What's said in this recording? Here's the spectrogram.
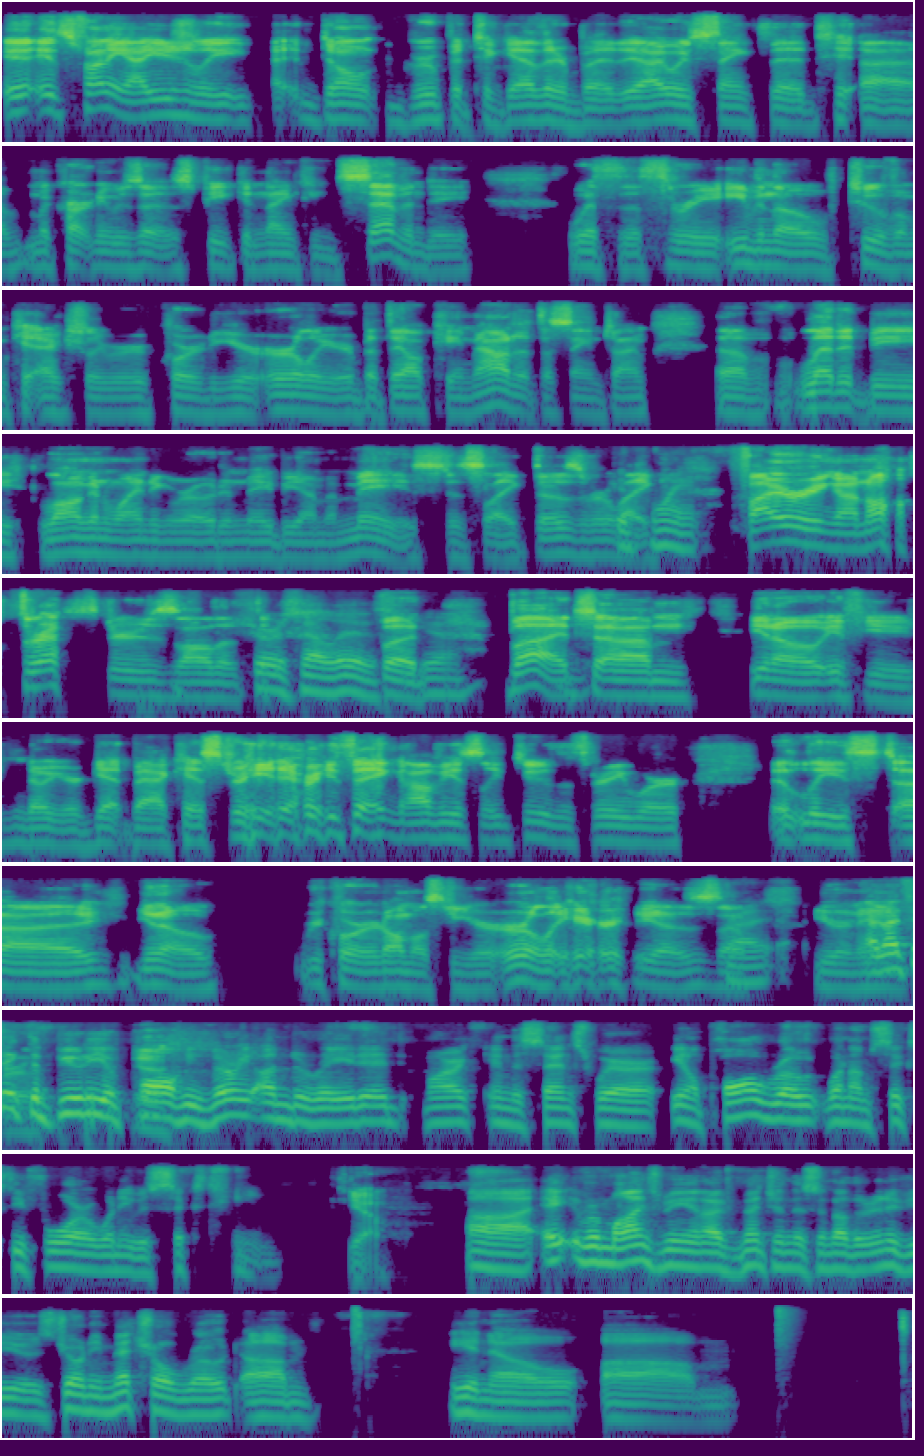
It- It's funny. I usually uh, don't group it together, but I always think that uh, McCartney was at his peak in 1970 with the three, even though two of them actually were recorded a year earlier, but they all came out at the same time. Uh, Let It Be, Long and Winding Road, and Maybe I'm Amazed. It's like those were Good like point. firing on all thrusters all the Sure time. as hell is. but- yeah. But um, you know, if you know your Get Back history and everything, obviously two of the three were at least uh, you know recorded almost a year earlier. you know, so right. year and And. I think the beauty of yeah. Paul, he's very underrated, Mark, in the sense where you know Paul wrote when I'm 64 when he was 16. Yeah. Uh, it reminds me, and I've mentioned this in other interviews. Joni Mitchell wrote, um, you know, um,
